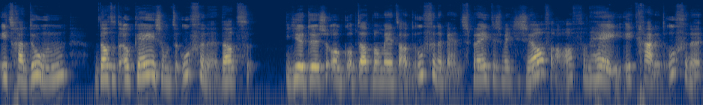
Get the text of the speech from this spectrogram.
iets gaat doen, dat het oké is om te oefenen. Dat je dus ook op dat moment aan het oefenen bent. Spreek dus met jezelf af van hé, hey, ik ga dit oefenen.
